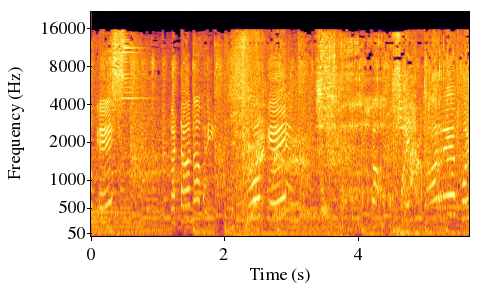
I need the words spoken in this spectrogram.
ओके कटाना भाई। ओके अरे भाई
